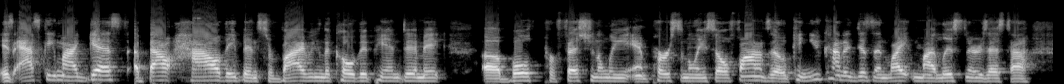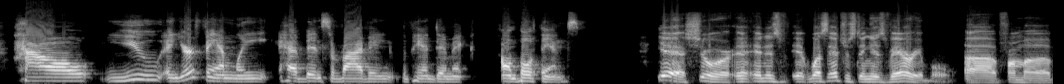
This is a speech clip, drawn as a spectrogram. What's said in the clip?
is asking my guests about how they've been surviving the COVID pandemic, uh, both professionally and personally. So, Alfonzo, can you kind of just enlighten my listeners as to how you and your family have been surviving the pandemic on both ends? Yeah, sure. And, and it's, it, what's interesting is variable. Uh, from a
